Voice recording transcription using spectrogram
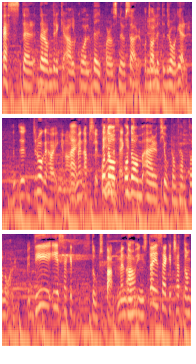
fester där de dricker alkohol, vejpar och snusar och tar Mm. lite droger. Droger har jag ingen aning men absolut. Det Och de, säkert. och de är 14-15 år. Det är säkert stort spann. Men de Ja. yngsta är säkert 13,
